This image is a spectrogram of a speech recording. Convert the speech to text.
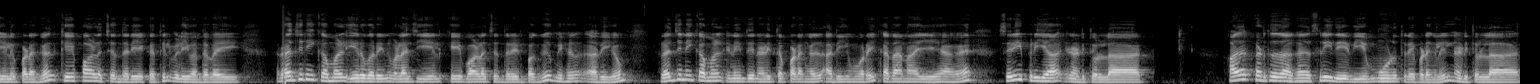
ஏழு படங்கள் கே பாலச்சந்தர் இயக்கத்தில் வெளிவந்தவை. ரஜினி கமல் இருவரின் வளர்ச்சியில் கே பாலச்சந்தரின் பங்கு மிக அதிகம். ரஜினி கமல் இணைந்து நடித்த படங்கள் அதிக முறை கதாநாயகியாக ஸ்ரீபிரியா நடித்துள்ளார். அதற்கடுத்ததாக ஸ்ரீதேவியும் மூணு திரைப்படங்களில் நடித்துள்ளார்.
